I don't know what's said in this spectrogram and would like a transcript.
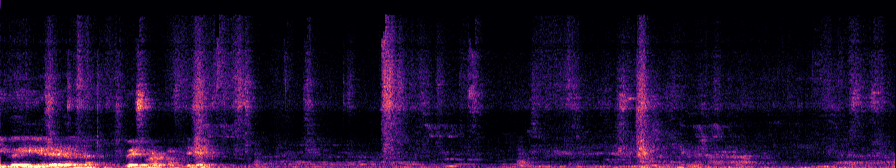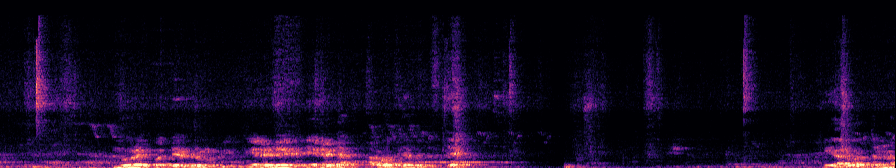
ಈಗ ಈ ಎರಡನ್ನ ಪೇಸ್ಟ್ ಮಾಡ್ಕೊತೀನಿ. ನೂರ ಇಪ್ಪತ್ತೆರಡು ಎರಡು ಎರಡು ಅರವತ್ತೇ ಬರುತ್ತೆ. ಈ ಅರವತ್ತನ್ನು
